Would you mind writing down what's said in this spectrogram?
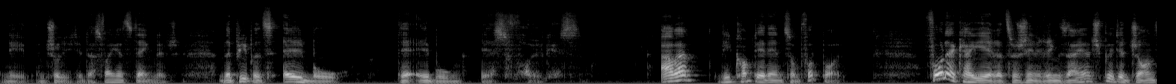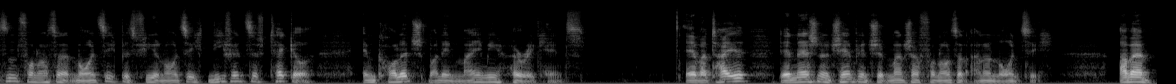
Nee, entschuldige, das war jetzt Englisch. The People's Elbow, der Ellbogen des Volkes. Aber wie kommt er denn zum Football? Vor der Karriere zwischen den Ringseilen spielte Johnson von 1990 bis 1994 Defensive Tackle im College bei den Miami Hurricanes. Er war Teil der National Championship Mannschaft von 1991. Aber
